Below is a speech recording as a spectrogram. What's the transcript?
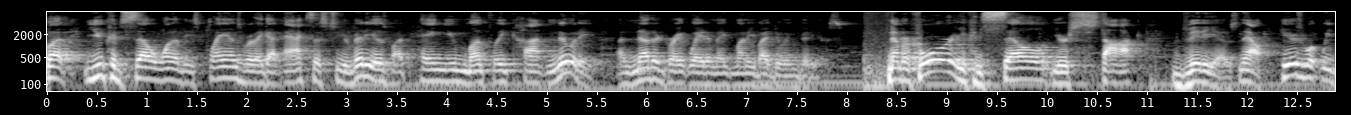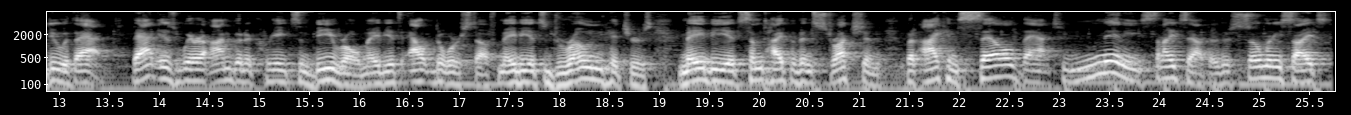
But you could sell one of these plans where they got access to your videos by paying you monthly continuity. Another great way to make money by doing videos. Number four you can sell your stock videos. Now here's what we do with that that is where I'm going to create some b-roll. Maybe it's outdoor stuff. Maybe it's drone pictures. Maybe it's some type of instruction. But I can sell that to many sites out there. There's so many sites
